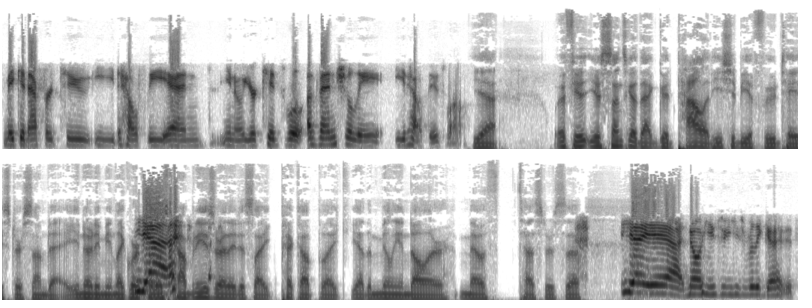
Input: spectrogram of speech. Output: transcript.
make an effort to eat healthy, and you know your kids will eventually eat healthy as well. Yeah. If your, your son's got that good palate, he should be a food taster someday. You know what I mean? Like work for Yeah. those companies where they just like pick up like yeah the million dollar mouth testers. So Yeah, yeah, yeah. No, he's he's really good. It's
